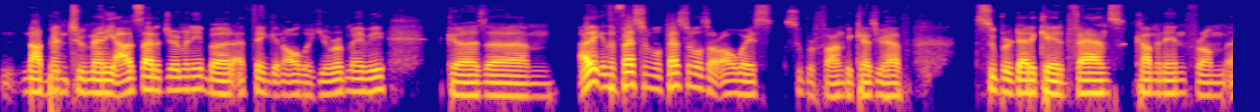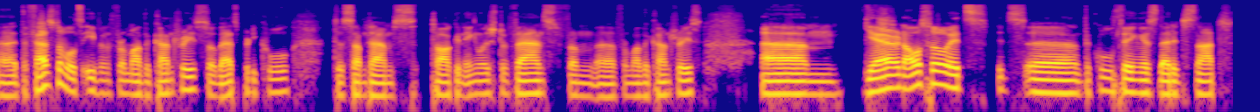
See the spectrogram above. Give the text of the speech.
not been to many outside of Germany, but I think in all of Europe maybe because um, I think the festival festivals are always super fun because you have super dedicated fans coming in from uh, the festivals, even from other countries. So that's pretty cool to sometimes talk in English to fans from uh, from other countries. Um, yeah, and also it's it's uh, the cool thing is that it's not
